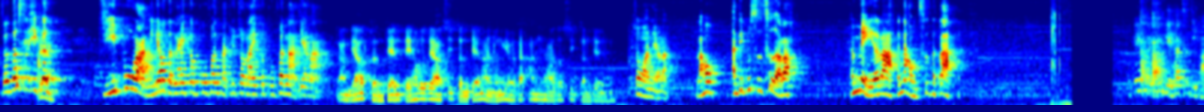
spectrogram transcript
真的是一个。局部啦，你要的那一个部分，他就做那一个部分啦，这样啦。啊，你要整间，等下这样，是整间很容易嘛。再按一下就是整间做完了啦，然后阿弟不吃吃了，很美的啦，很好吃的啦。我给回去给他自己跑，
